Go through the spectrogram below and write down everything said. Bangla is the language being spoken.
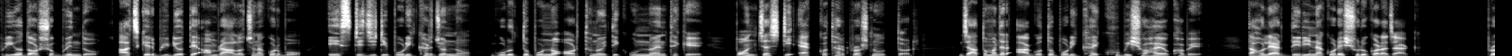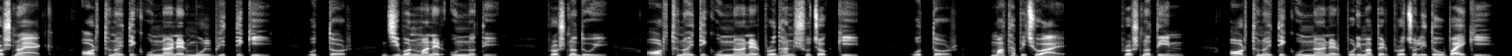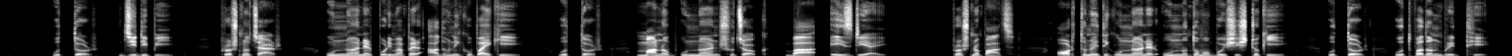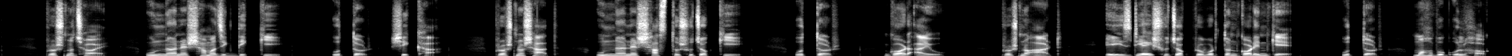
প্রিয় দর্শকবৃন্দ, আজকের ভিডিওতে আমরা আলোচনা করব এসটিজিটি পরীক্ষার জন্য গুরুত্বপূর্ণ অর্থনৈতিক উন্নয়ন থেকে পঞ্চাশটি এক কথার প্রশ্ন উত্তর, যা তোমাদের আগত পরীক্ষায় খুবই সহায়ক হবে। তাহলে আর দেরি না করে শুরু করা যাক। প্রশ্ন এক, অর্থনৈতিক উন্নয়নের মূল ভিত্তি কী? উত্তর জীবনমানের উন্নতি। প্রশ্ন দুই, অর্থনৈতিক উন্নয়নের প্রধান সূচক কী? উত্তর, মাথাপিছু আয়। প্রশ্ন তিন অর্থনৈতিক উন্নয়নের পরিমাপের প্রচলিত উপায় কি? উত্তর, জিডিপি। প্রশ্ন চার, উন্নয়নের পরিমাপের আধুনিক উপায় কি? উত্তর, মানব উন্নয়ন সূচক বা এইচডিআই। প্রশ্ন পাঁচ, অর্থনৈতিক উন্নয়নের অন্যতম বৈশিষ্ট্য কি? উত্তর, উৎপাদন বৃদ্ধি। প্রশ্ন ছয়, উন্নয়নের সামাজিক দিক কি? উত্তর, শিক্ষা। প্রশ্ন সাত, উন্নয়নের স্বাস্থ্য সূচক কি? উত্তর, গড় আয়ু। প্রশ্ন আট এইচডিআই সূচক প্রবর্তন করেন কে? উত্তর, মহবুব উল হক।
